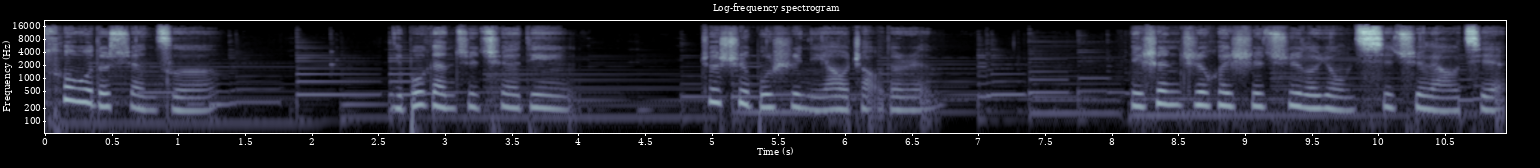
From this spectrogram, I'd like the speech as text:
错误的选择。你不敢去确定，这是不是你要找的人？你甚至会失去了勇气去了解。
